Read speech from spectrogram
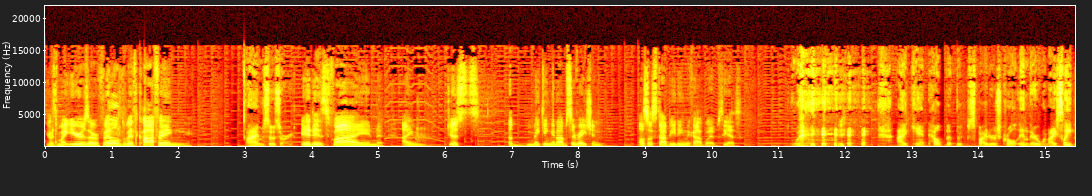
Because my ears are filled with coughing. I'm so sorry. It is fine. I'm just uh, making an observation. Also, stop eating the cobwebs. Yes. I can't help it. The spiders crawl in there when I sleep.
